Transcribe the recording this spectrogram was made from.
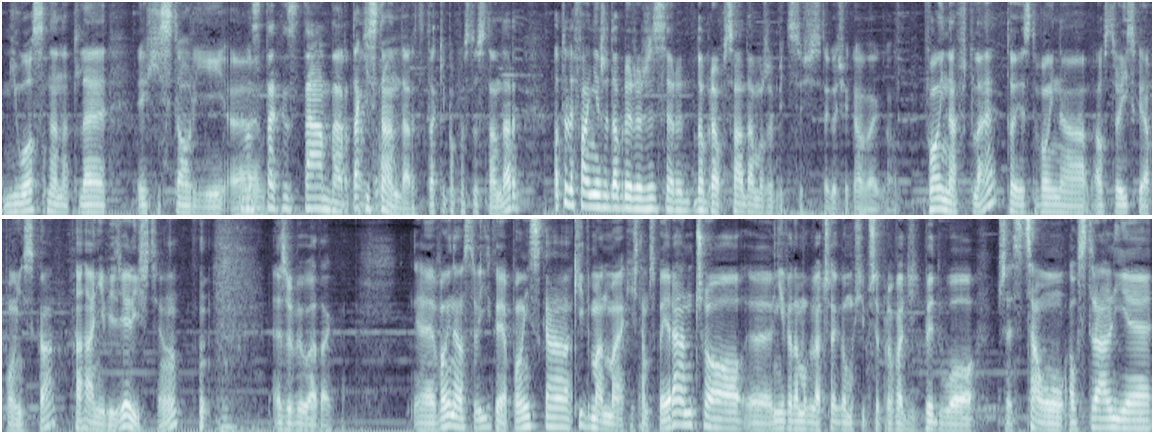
miłosna na tle e, historii. No jest taki standard. Taki standard, taki po prostu standard. O tyle fajnie, że dobry reżyser, dobra obsada, może być coś z tego ciekawego. Wojna w tle to jest wojna australijsko-japońska. Haha, nie wiedzieliście, że była taka. E, Wojna australijsko-japońska. Kidman ma jakieś tam swoje rancho. e, Nie wiadomo dlaczego musi przeprowadzić bydło przez całą Australię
